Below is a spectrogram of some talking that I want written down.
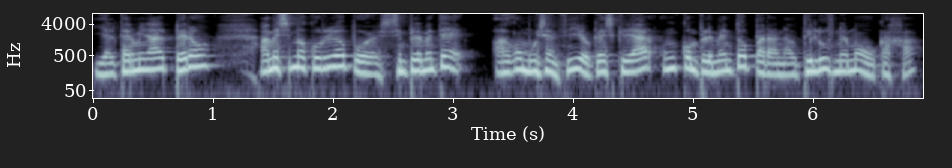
y el terminal, pero a mí se me ocurrió pues simplemente algo muy sencillo, que es crear un complemento para Nautilus Nemo o caja.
